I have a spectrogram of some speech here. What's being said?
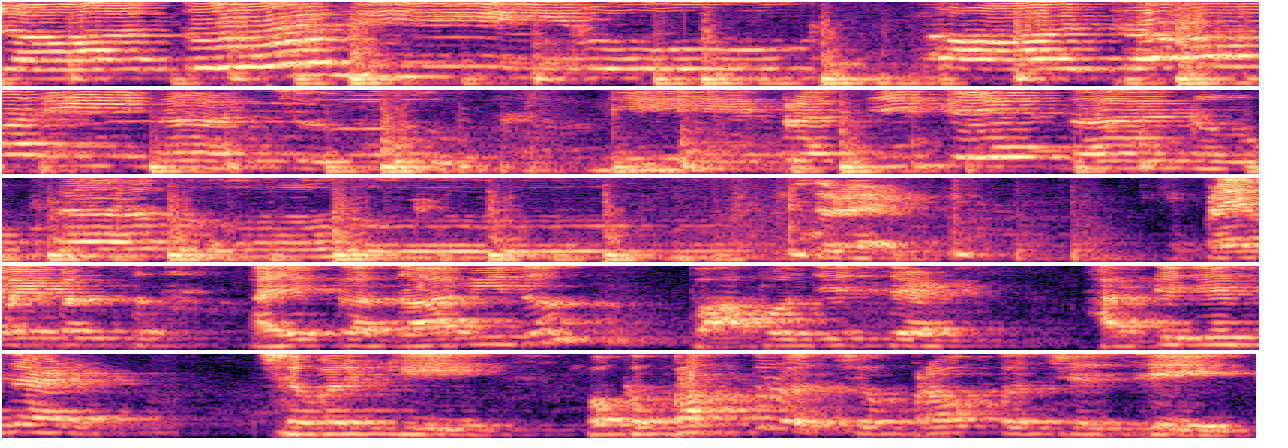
నాతో నీవు మాట్లాడినచు నీ ప్రతికేతను ప్రభు. చూడండి ప్రేమైపోయిన స- ఆ యొక్క దావీదు పాపం చేశాడు హత్య చేశాడు. చివరికి ఒక భక్తుడు వచ్చి ఒక ప్రవక్త వచ్చేసి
